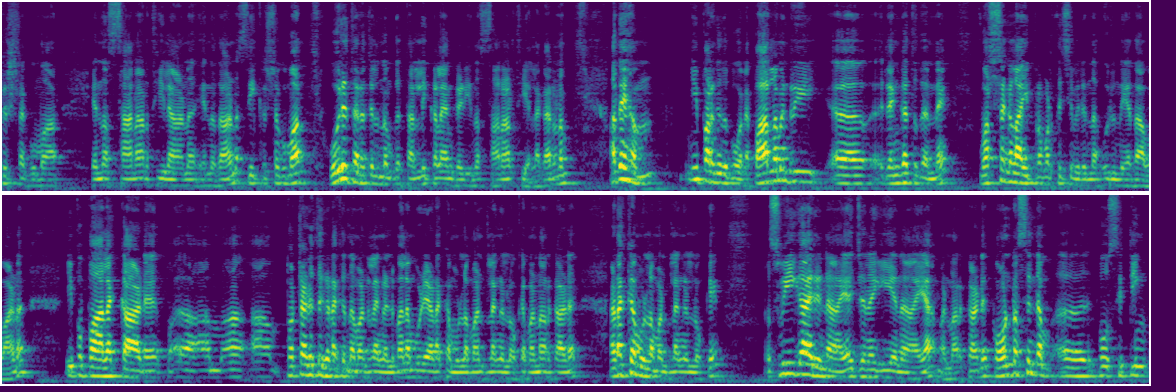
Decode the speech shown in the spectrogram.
കൃഷ്ണകുമാർ എന്ന സ്ഥാനാർത്ഥിയിലാണ് എന്നതാണ് സി കൃഷ്ണകുമാർ ഒരു തരത്തിൽ നമുക്ക് തള്ളിക്കളയാൻ കഴിയുന്ന സ്ഥാനാർത്ഥിയല്ല. കാരണം അദ്ദേഹം ഈ പറഞ്ഞതുപോലെ പാർലമെന്ററി രംഗത്ത് തന്നെ വർഷങ്ങളായി പ്രവർത്തിച്ചു വരുന്ന ഒരു നേതാവാണ്. ഇപ്പൊ പാലക്കാട് തൊട്ടടുത്ത് കിടക്കുന്ന മണ്ഡലങ്ങൾ മലമ്പുഴ അടക്കമുള്ള മണ്ഡലങ്ങളിലൊക്കെ മണ്ണാർക്കാട് അടക്കമുള്ള മണ്ഡലങ്ങളിലൊക്കെ സ്വീകാര്യനായ ജനകീയനായ മണ്ണാർക്കാട് കോൺഗ്രസിന്റെ ഇപ്പോ സിറ്റിംഗ്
